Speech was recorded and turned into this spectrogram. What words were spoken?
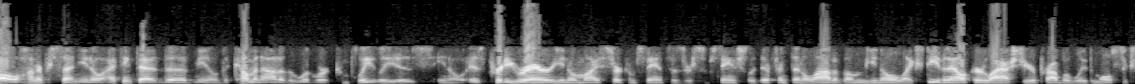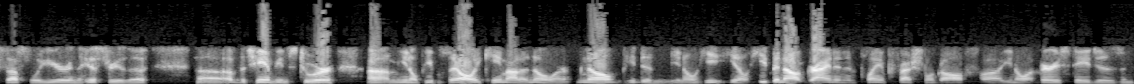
Oh, 100%. You know, I think that the, you know, the coming out of the woodwork completely is, you know, is pretty rare. You know, my circumstances are substantially different than a lot of them. You know, like Steven Alker last year, probably the most successful year in the history of the uh, of the Champions Tour. Um, you know, people say, "Oh, he came out of nowhere." No, he didn't. You know, he you know he'd been out grinding and playing professional golf. Uh, you know, at various stages, and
